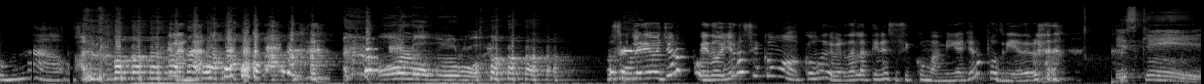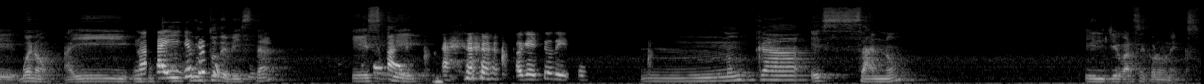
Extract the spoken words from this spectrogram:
como una, o sea, ¡Hola, de la nada. burro! O sea, le digo, yo no puedo, yo no sé cómo, cómo de verdad la tienes así como amiga, yo no podría, de verdad. Es que, bueno, un, No, ahí un yo creo punto que- de vista. Es que ok, tú dices. mm, nunca es sano el llevarse con un ex.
